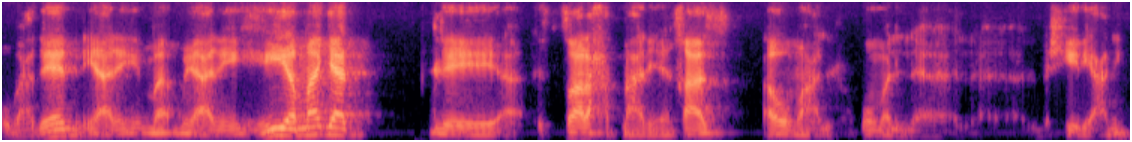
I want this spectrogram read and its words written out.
وبعدين يعني ما يعني هي ما جت اتصالحت مع الإنقاذ أو مع الحكومة البشير يعني.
